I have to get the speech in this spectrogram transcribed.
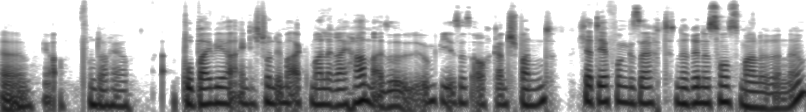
Äh, ja, von daher. Wobei wir eigentlich schon immer Aktmalerei haben, also irgendwie ist es auch ganz spannend. Ich hatte ja vorhin gesagt, eine Renaissance-Malerin, ne?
